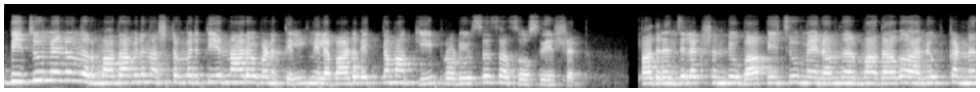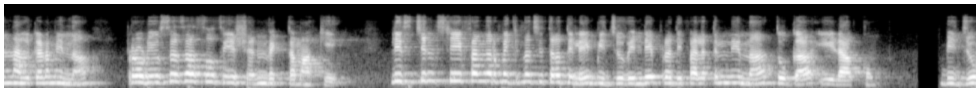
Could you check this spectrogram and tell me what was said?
ബിജു മേനു നിർമ്മാതാവിന് നഷ്ടം വരുത്തിയെന്ന ആരോപണത്തിൽ നിലപാട് വ്യക്തമാക്കി പ്രൊഡ്യൂസേഴ്സ് അസോസിയേഷൻ പതിനഞ്ച് ലക്ഷം രൂപ ബിജു മേനോൻ നിർമ്മാതാവ് അനൂപ് കണ്ണൻ നൽകണമെന്ന് പ്രൊഡ്യൂസേഴ്സ് അസോസിയേഷൻ വ്യക്തമാക്കി. ലിസ്റ്റിൻ സ്റ്റീഫൻ നിർമ്മിക്കുന്ന ചിത്രത്തിലെ ബിജുവിന്റെ പ്രതിഫലത്തിൽ നിന്ന് തുക ഈടാക്കും. ബിജു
